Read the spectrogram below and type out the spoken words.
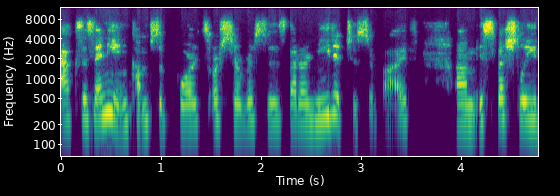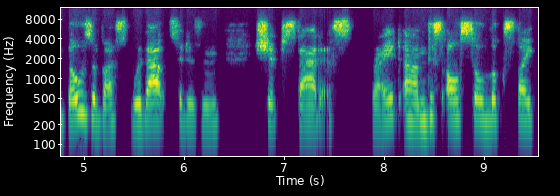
access any income supports or services that are needed to survive, um, especially those of us without citizenship status, right? Um, this also looks like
